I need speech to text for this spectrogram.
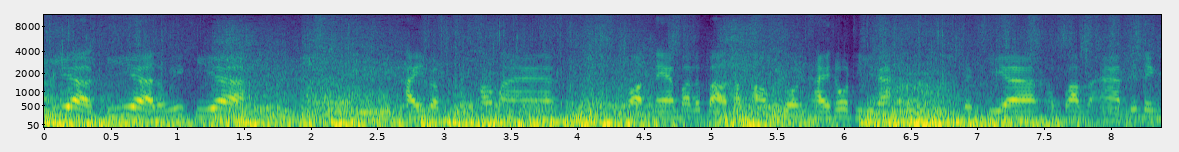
เคลียร์เคลียร์ตรงนี้เคลียร์ ใครแบบเข้ามาสอดแนมบ้างหรือเปล่า ถ้าเผาไปโดนใครโทษทีนะจะเคลียร์ทำความสะอาดนิดนึง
